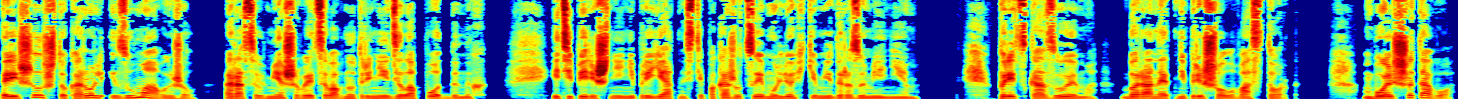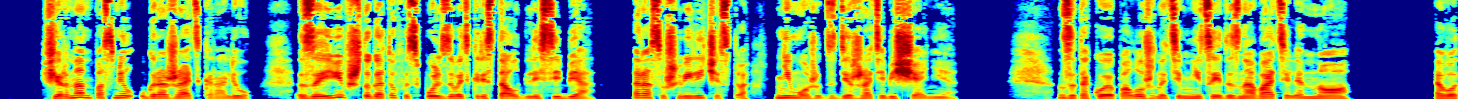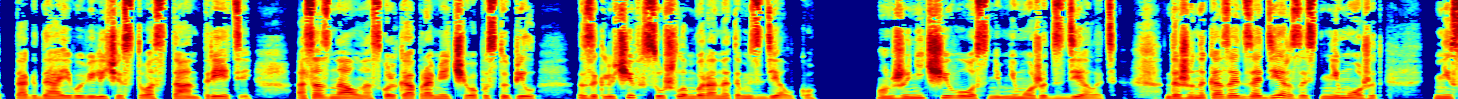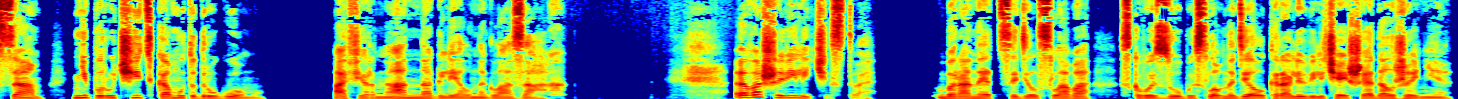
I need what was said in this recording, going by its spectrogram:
Решил, что король из ума выжил, раз вмешивается во внутренние дела подданных, и теперешние неприятности покажутся ему легким недоразумением. Предсказуемо, баронет не пришел в восторг. Больше того, Фернан посмел угрожать королю, заявив, что готов использовать кристалл для себя, раз уж величество не может сдержать обещания. За такое положено темница и дознавателя, но... Вот тогда его величество Стан Третий осознал, насколько опрометчиво поступил, заключив с ушлым баронетом сделку. Он же ничего с ним не может сделать, даже наказать за дерзость не может, ни сам, ни поручить кому-то другому. А Фернан наглел на глазах. «Ваше Величество!» Баронет цедил слова сквозь зубы, словно делал королю величайшее одолжение.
